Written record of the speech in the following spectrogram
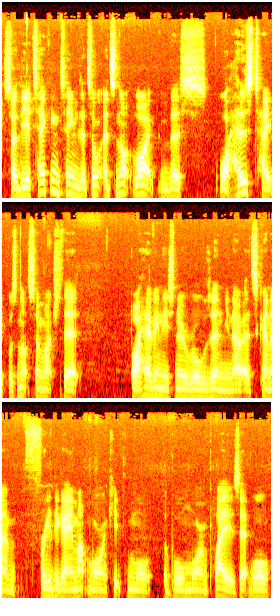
So the attacking teams, it's all, it's not like this. Or his take was not so much that by having these new rules in, you know, it's going to free the game up more and keep the more the ball more in play. Is that well,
